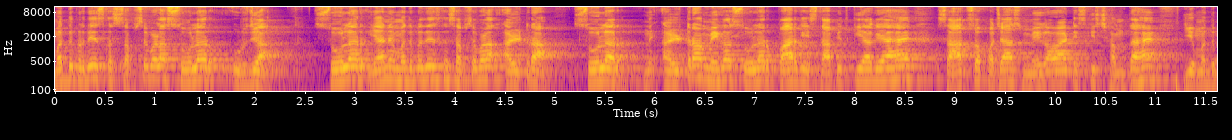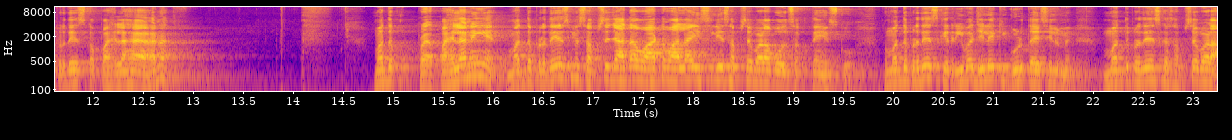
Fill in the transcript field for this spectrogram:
मध्य प्रदेश का सबसे बड़ा सोलर ऊर्जा, सोलर यानी मध्य प्रदेश का सबसे बड़ा अल्ट्रा सोलर ने अल्ट्रा मेगा सोलर पार्क स्थापित किया गया है। 750 मेगावाट इसकी क्षमता है। ये मध्य प्रदेश का पहला है है ना? मध्य पहला नहीं है, मध्य प्रदेश में सबसे ज़्यादा वाट वाला है इसलिए सबसे बड़ा बोल सकते हैं इसको। तो मध्य प्रदेश के रीवा ज़िले की गुड़ तहसील में मध्य प्रदेश का सबसे बड़ा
